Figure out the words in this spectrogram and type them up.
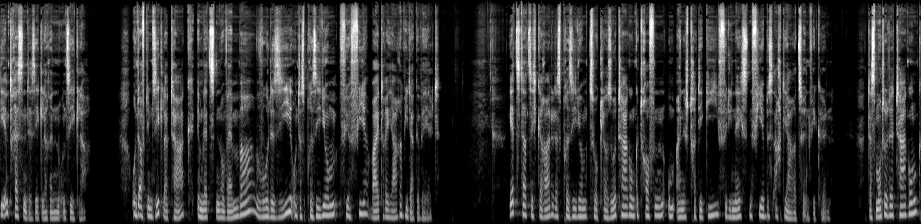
die Interessen der Seglerinnen und Segler. Und auf dem Seglertag im letzten November wurde sie und das Präsidium für vier weitere Jahre wiedergewählt. Jetzt hat sich gerade das Präsidium zur Klausurtagung getroffen, um eine Strategie für die nächsten vier bis acht Jahre zu entwickeln. Das Motto der Tagung,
